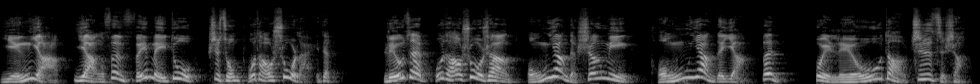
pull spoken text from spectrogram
营养、养分、肥美度是从葡萄树来的，留在葡萄树上，同样的生命、同样的养分会流到枝子上。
